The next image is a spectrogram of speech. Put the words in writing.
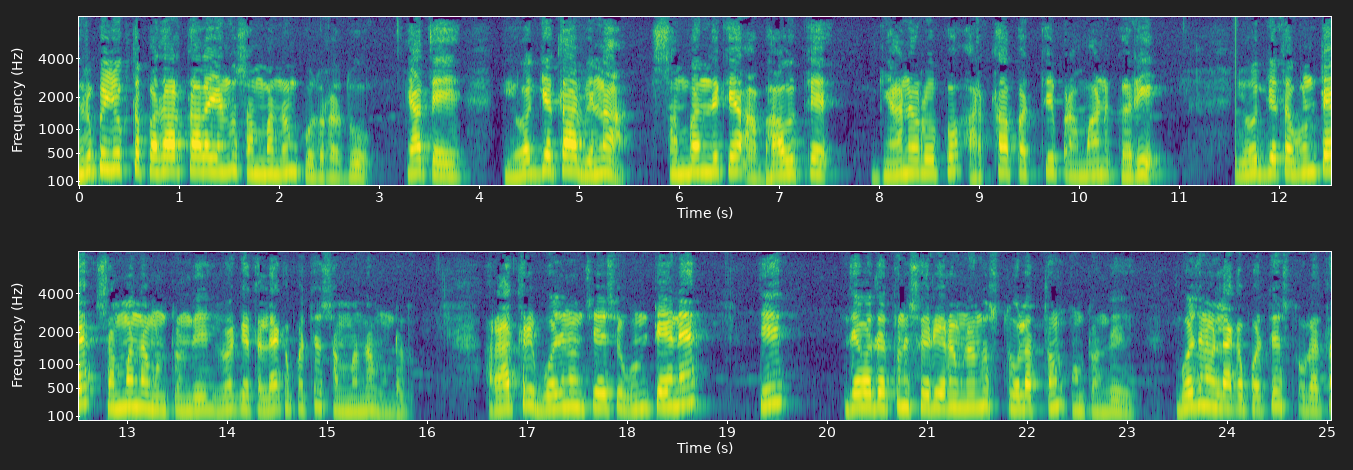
నిరుపయుక్త పదార్థాల ఎందు సంబంధం కుదరదు. అయితే యోగ్యత వినా సంబంధికే అభావికే జ్ఞాన రూప అర్థాపత్తి ప్రమాణకరి యోగ్యత ఉంటే సంబంధం ఉంటుంది యోగ్యత లేకపోతే సంబంధం ఉండదు రాత్రి భోజనం చేసి ఉంటేనే ఈ దేవదత్తుని శరీరం నందు స్థూలత్వం ఉంటుంది భోజనం లేకపోతే స్థూలత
